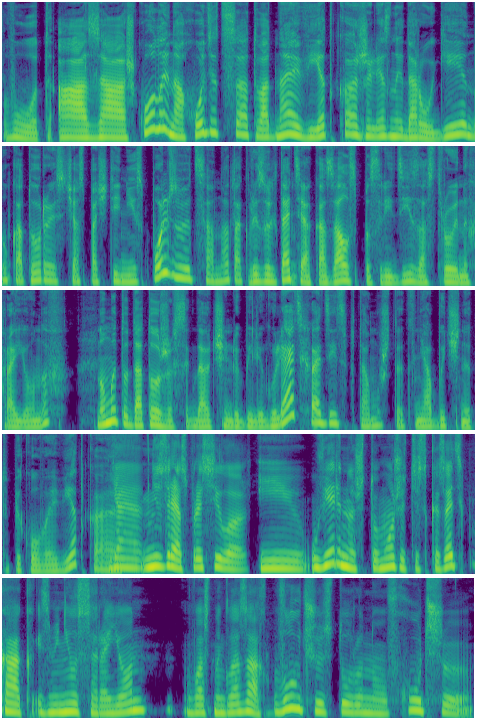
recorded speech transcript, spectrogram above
Вот. А за школой находится отводная ветка железной дороги, ну, которая сейчас почти не используется. Она так в результате оказалась посреди застроенных районов. Но мы туда тоже всегда очень любили гулять, ходить, потому что это необычная тупиковая ветка. Я не зря спросила и уверена, что можете сказать, как изменился район у вас на глазах? В лучшую сторону, в худшую?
